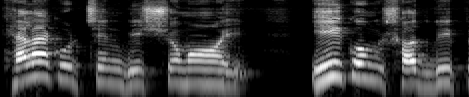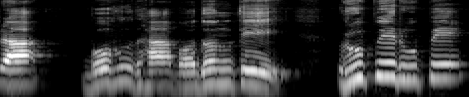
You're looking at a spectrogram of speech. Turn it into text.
খেলা করছেন বিশ্বময়। একং সদ্বিপ্রা বহুধা বদন্তি। রূপে রূপে,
